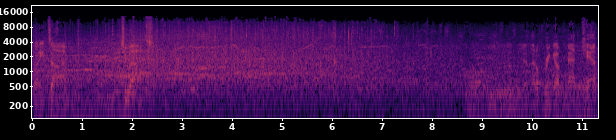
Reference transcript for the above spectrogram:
plenty of time. Two outs. And that'll bring up Matt Kemp.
